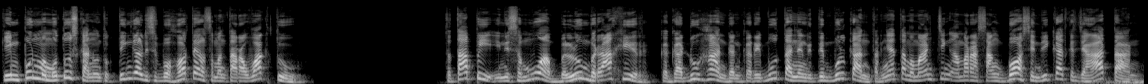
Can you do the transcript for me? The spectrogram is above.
Kim pun memutuskan untuk tinggal di sebuah hotel sementara waktu. Tetapi ini semua belum berakhir. Kegaduhan dan keributan yang ditimbulkan ternyata memancing amarah sang bos sindikat kejahatan.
